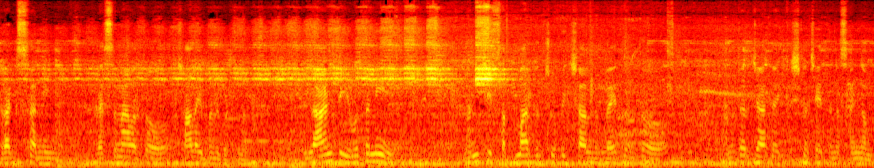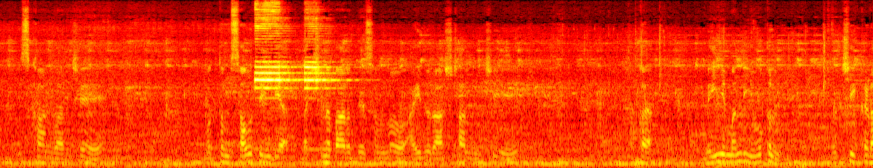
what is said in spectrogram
డ్రగ్స్ అని వ్యసనాలతో చాలా ఇబ్బంది పడుతున్నారు. ఇలాంటి యువతని మంచి సద్మార్గం చూపించాలన్న ప్రయత్నంతో అంతర్జాతీయ కృష్ణ చైతన్య సంఘం ఇస్కాన్ వారిచే మొత్తం సౌత్ ఇండియా దక్షిణ భారతదేశంలో ఐదు రాష్ట్రాల నుంచి ఒక వెయ్యి మంది యువకులు వచ్చి ఇక్కడ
